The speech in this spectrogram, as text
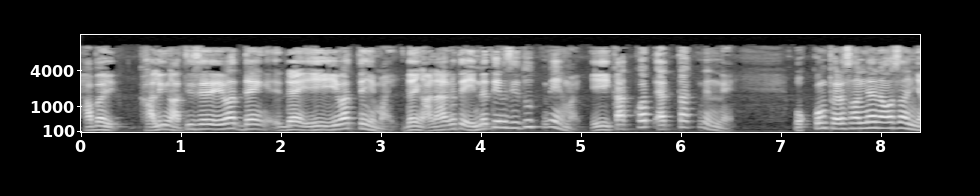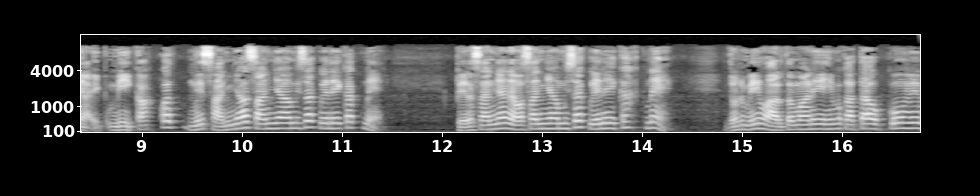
හැබැයි කලින් අතිශය ඒවත් දැන් දැන් ඒවත් එහෙමයි. දැන් අනාගතේ එන්න තියෙන සිතුත් මෙහෙමයි. ඒ එකක්වත් ඇත්තක් නෙන්නේ. ඔක්කොම පෙර සංඥා නව සංඥා. මේ එකක්වත් මේ සංඥා සංඥා මිසක් වෙන එකක් නෑ. පෙර සංඥා නව සංඥා මිසක් වෙන එකක් නෑ. එතකොට මේ වර්තමානයේ එහෙම කතා ඔක්කොම මේ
